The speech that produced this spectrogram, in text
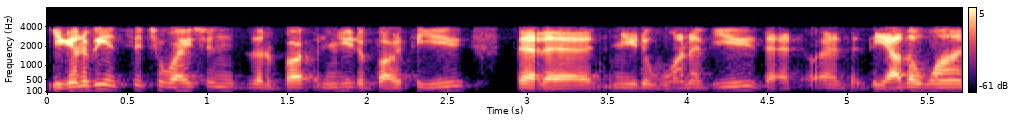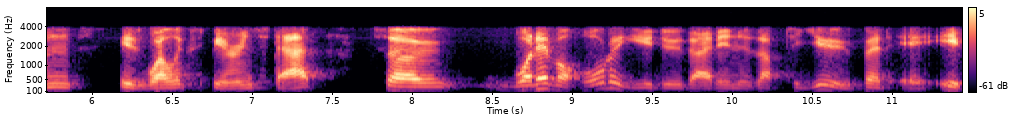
you're going to be in situations that are bo- new to both of you, that are new to one of you, that uh, that the other one is well experienced at. So whatever order you do that in is up to you. But if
